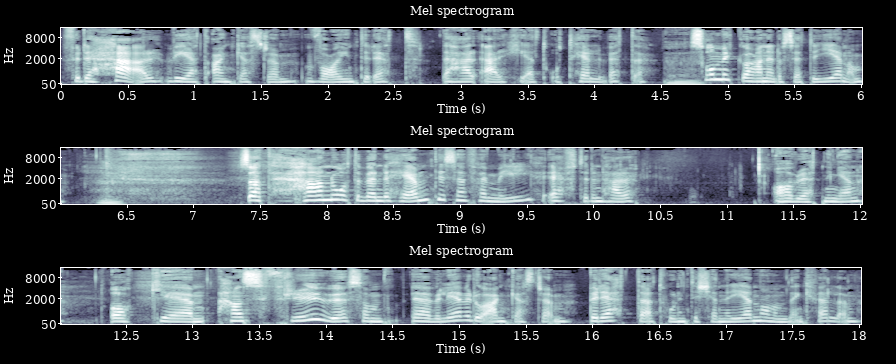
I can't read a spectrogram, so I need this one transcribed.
För det här vet Ankarström var inte rätt. Det här är helt åt helvete. Mm. Så mycket har han ändå sett igenom. Mm. Så att han återvände hem till sin familj efter den här avrättningen. Och eh, hans fru, som överlever då Ankarström, berättar att hon inte känner igen honom den kvällen.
